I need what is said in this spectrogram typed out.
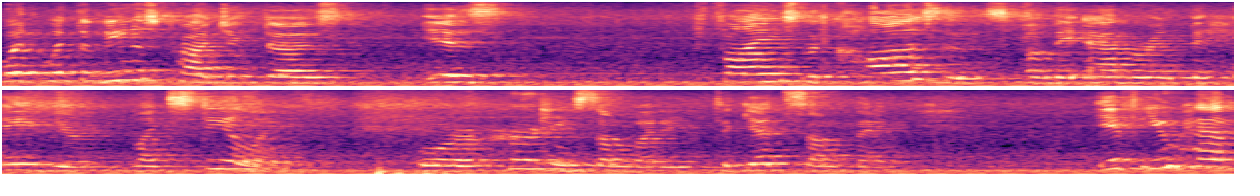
what, what the Venus Project does is finds the causes of the aberrant behavior, like stealing or hurting somebody to get something. If you have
